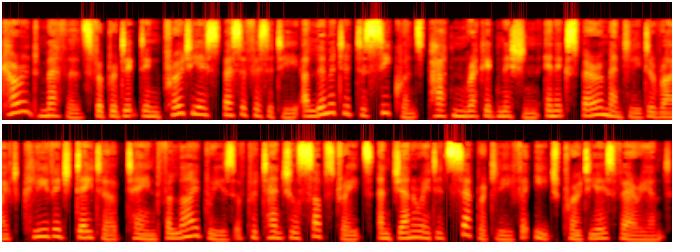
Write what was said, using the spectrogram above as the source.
Current methods for predicting protease specificity are limited to sequence pattern recognition in experimentally derived cleavage data obtained for libraries of potential substrates and generated separately for each protease variant.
